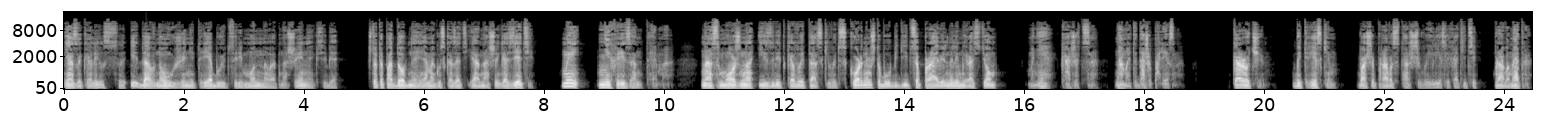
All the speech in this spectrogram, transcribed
я закалился и давно уже не требую церемонного отношения к себе. Что-то подобное я могу сказать и о нашей газете. Мы не хризантема. Нас можно изредка вытаскивать с корнем, чтобы убедиться, правильно ли мы растем. Мне кажется, нам это даже полезно. Короче, быть резким ваше право старшего или, если хотите, право метра.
